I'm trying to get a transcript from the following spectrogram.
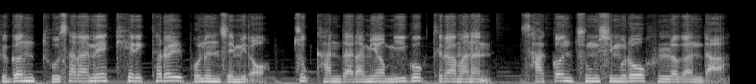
그건 두 사람의 캐릭터를 보는 재미로 쭉 간다라며 미국 드라마는 사건 중심으로 흘러간다.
